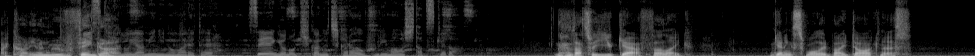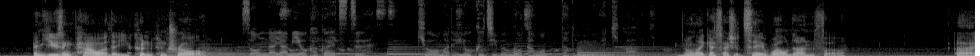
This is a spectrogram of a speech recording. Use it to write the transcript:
I can't even move a finger. That's what you get for like getting swallowed by darkness and using power that you couldn't control. Well, I guess I should say well done for uh,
